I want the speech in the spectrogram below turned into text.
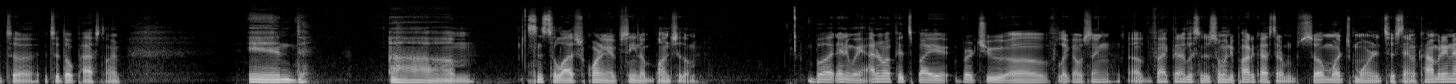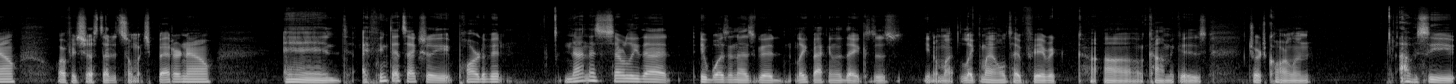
It's a it's a dope pastime. And um, since the last recording, I've seen a bunch of them. But anyway, I don't know if it's by virtue of, like I was saying, of the fact that I listen to so many podcasts that I'm so much more into stand up comedy now, or if it's just that it's so much better now. And I think that's actually part of it. Not necessarily that it wasn't as good like back in the day, because you know my like my all time favorite uh, comic is George Carlin obviously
